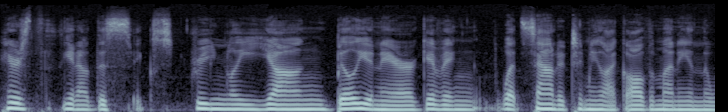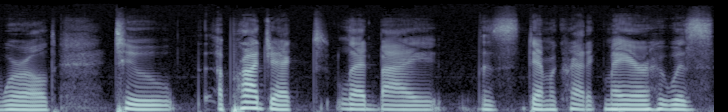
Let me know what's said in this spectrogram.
here's you know this extremely young billionaire giving what sounded to me like all the money in the world to a project led by this Democratic mayor who was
